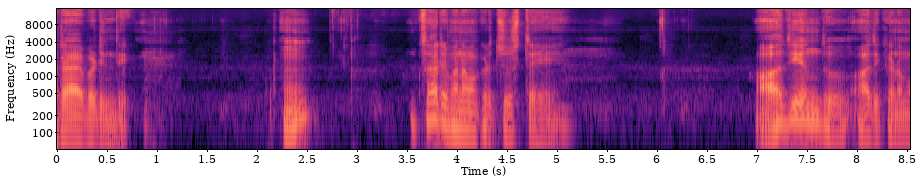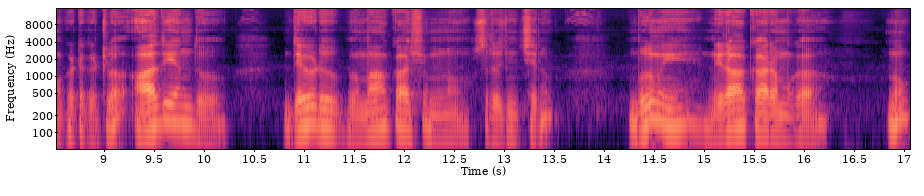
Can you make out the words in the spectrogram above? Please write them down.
రాయబడింది. ఒకసారి మనం అక్కడ చూస్తే ఆది ఎందు ఆది కణం ఒకటొకటిలో ఆది ఎందు దేవుడు భూమాకాశమును సృజించెను. భూమి నిరాకారముగాను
